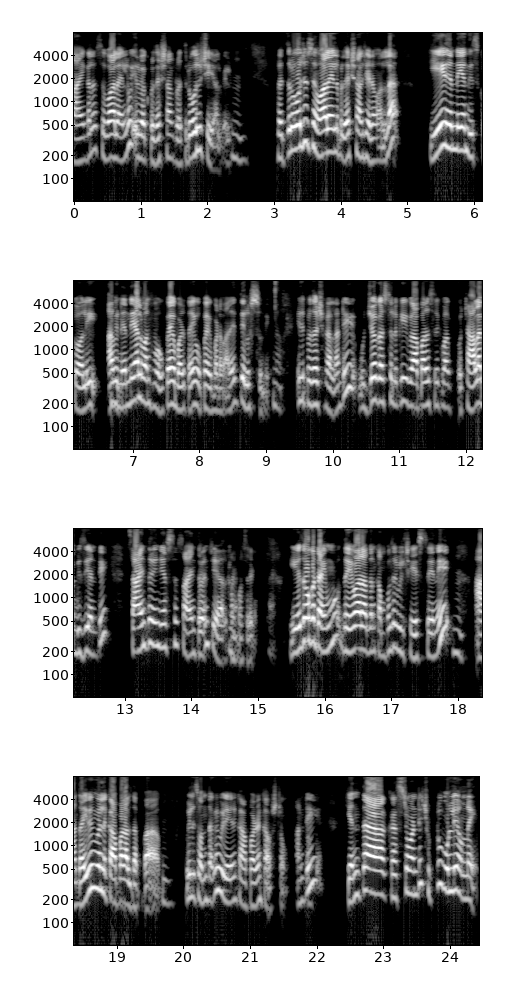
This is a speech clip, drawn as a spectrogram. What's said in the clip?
సాయంకాలం శివాలయంలో ఇరవై ప్రదక్షిణాలు ప్రతిరోజు చేయాలి వీళ్ళు. ప్రతిరోజు శివాలయంలో ప్రదక్షిణాలు చేయడం వల్ల ఏ నిర్ణయం తీసుకోవాలి అవి. నిర్ణయాలు మనకు ఉపయోగపడతాయి ఉపయోగపడవు అనేది తెలుస్తుంది. ఇది ప్రదర్శకాలు అంటే ఉద్యోగస్తులకి వ్యాపారస్తులకి మనకు చాలా బిజీ అంటే సాయంత్రం ఏం చేస్తారు సాయంత్రం చేయాలి. కంపల్సరీ. ఏదో ఏదో ఒక టైము దైవారాధన కంపల్సరీ వీళ్ళు చేస్తేనే. ఆ దైవం వీళ్ళని కాపాడాలి తప్ప. వీళ్ళు సొంతంగా వీళ్ళని కాపాడడం కష్టం అంటే ఎంత కష్టం అంటే చుట్టూ ముళ్ళే ఉన్నాయి.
